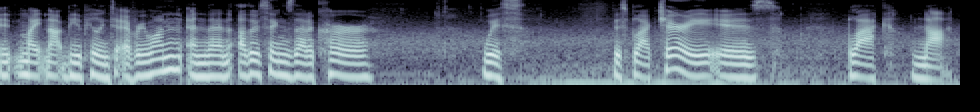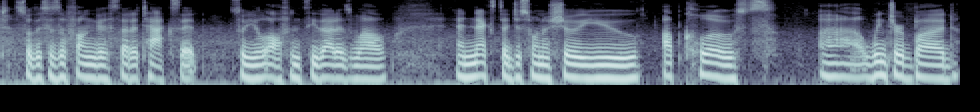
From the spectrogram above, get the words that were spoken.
it might not be appealing to everyone. And then other things that occur with this black cherry is black knot. So this is a fungus that attacks it. So you'll often see that as well. And next I just want to show you up close uh, winter bud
